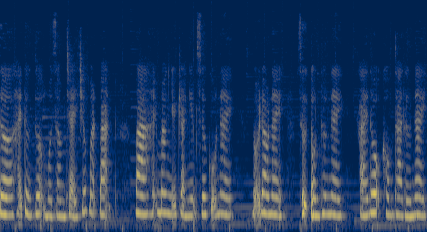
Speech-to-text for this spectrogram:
Giờ hãy tưởng tượng một dòng chảy trước mặt bạn và hãy mang những trải nghiệm xưa cũ này, nỗi đau này, sự tổn thương này, thái độ không tha thứ này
